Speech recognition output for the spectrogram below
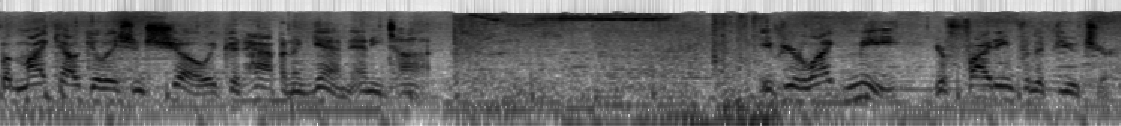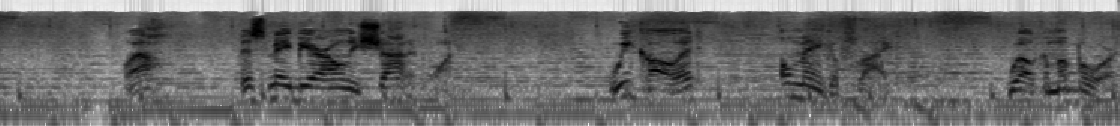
but my calculations show it could happen again anytime. If you're like me, you're fighting for the future. Well, this may be our only shot at one. We call it Omega Flight. Welcome aboard.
